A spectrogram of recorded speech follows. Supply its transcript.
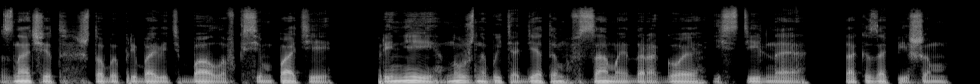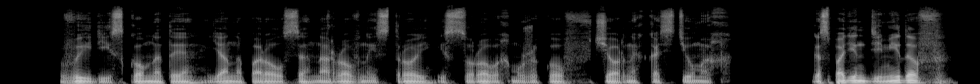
Значит, чтобы прибавить баллов к симпатии, при ней нужно быть одетым в самое дорогое и стильное. Так и запишем. Выйдя из комнаты, я напоролся на ровный строй из суровых мужиков в черных костюмах. «Господин Демидов!» —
